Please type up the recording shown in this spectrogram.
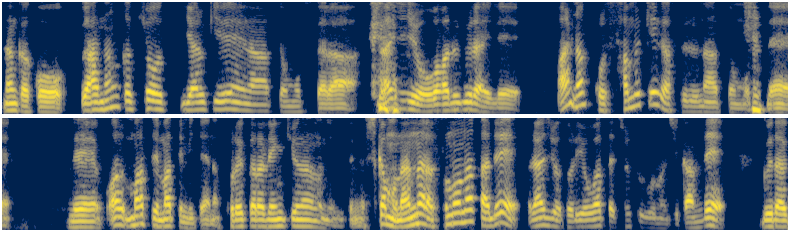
なんかこう、うわ、なんか今日やる気ねえなって思ってたら、ラジオ終わるぐらいで、あれ、なんかこれ寒気がするなと思って、で、あ待って待ってみたいな、これから連休なのにみたいな。しかもなんならその中で、ラジオ撮り終わった直後の時間で、グダ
